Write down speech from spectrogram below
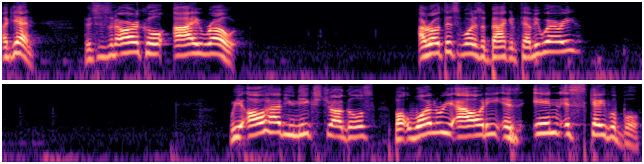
Again, this is an article I wrote. I wrote this, what is it, back in February? We all have unique struggles, but one reality is inescapable.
